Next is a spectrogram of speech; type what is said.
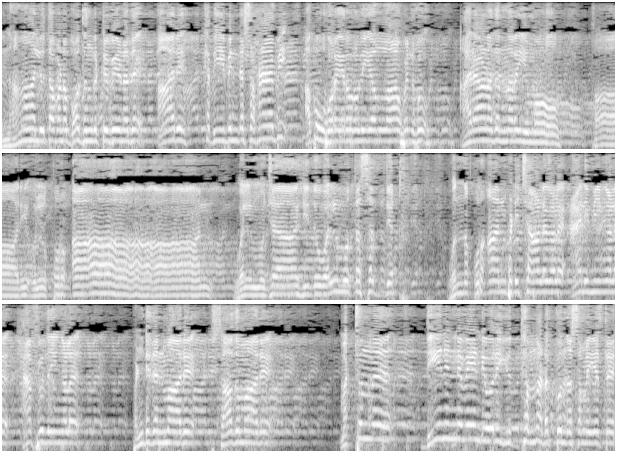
നാലു തവണ ബോധം കെട്ട് വീണത് ആര്? ഹബീബിന്റെ സ്വഹാബി അബൂഹുറൈറിയാഹുൻഹു ആരാണതെന്നറിയുമോ? ഒന്ന് ഖുർആൻ പഠിച്ച ആളുകൾ ആലിമീങ്ങൾ ഹാഫിദീങ്ങൾ പണ്ഡിതന്മാര് സാധുമാര് മറ്റൊന്ന് ദീനിന് വേണ്ടി ഒരു യുദ്ധം നടക്കുന്ന സമയത്ത്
